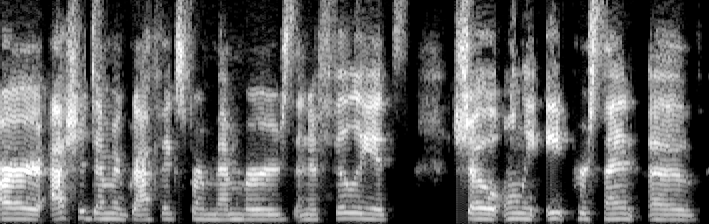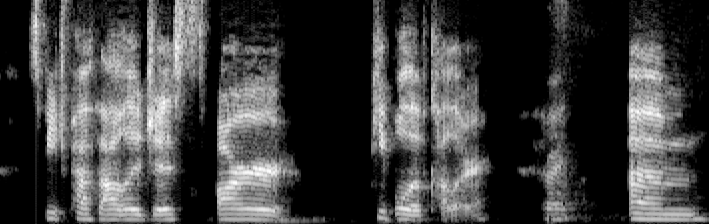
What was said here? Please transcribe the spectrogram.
our ASHA demographics for members and affiliates show only 8% of speech pathologists are people of color. Right. Um,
